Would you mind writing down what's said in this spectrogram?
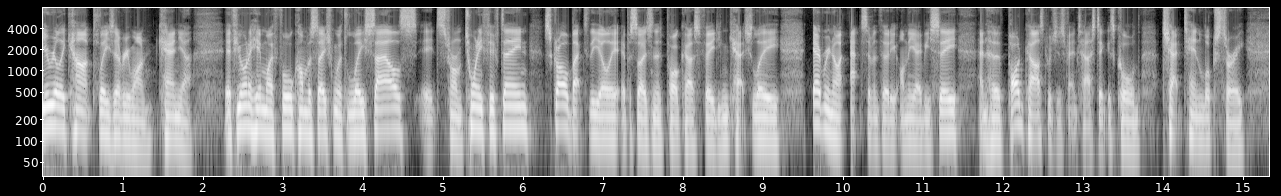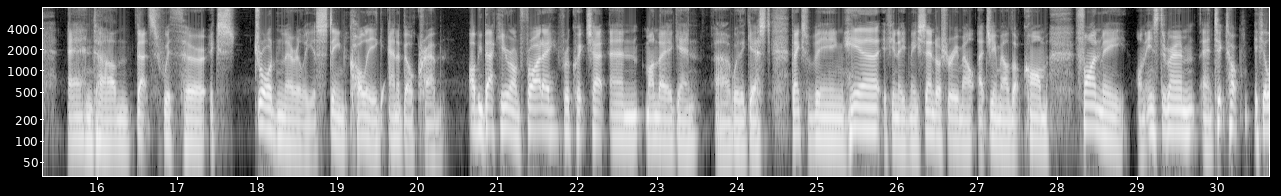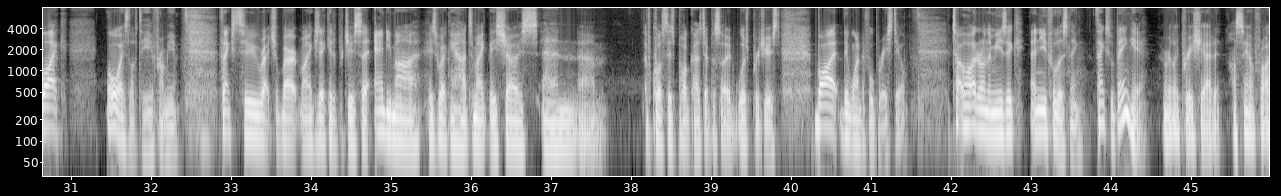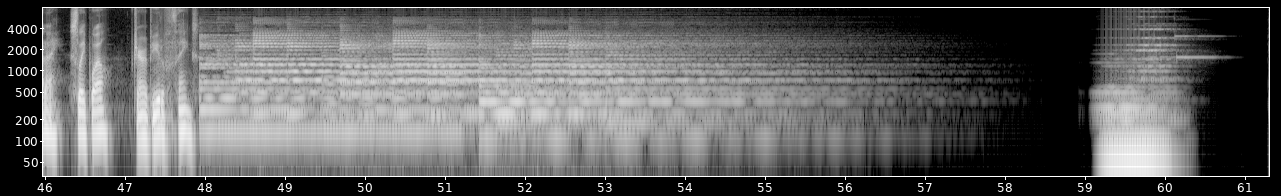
You really can't please everyone, can you? If you want to hear my full conversation with Leigh Sales, it's from 2015. Scroll back to the earlier episodes in this podcast feed. You can catch Leigh every night at 7.30 on the ABC. And her podcast, which is fantastic, is called Chat 10 Looks 3. And um, that's with her extraordinarily esteemed colleague, Annabel Crabb. I'll be back here on Friday for a quick chat and Monday again uh, with a guest. Thanks for being here. If you need me, send us your email at gmail.com. Find me on Instagram and TikTok if you like. Always love to hear from you. Thanks to Rachel Barrett, my executive producer, Andy Marr, who's working hard to make these shows. And um, of course, this podcast episode was produced by the wonderful Bree Steele. Toehider on the music, and you for listening. Thanks for being here. I really appreciate it. I'll see you on Friday. Sleep well, dream of beautiful things.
